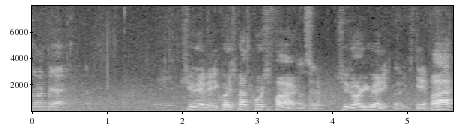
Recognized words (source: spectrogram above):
Guns on deck. Shooter, have any questions about the course of fire? No, sir. Shooter, are you ready? Ready. Stand by.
